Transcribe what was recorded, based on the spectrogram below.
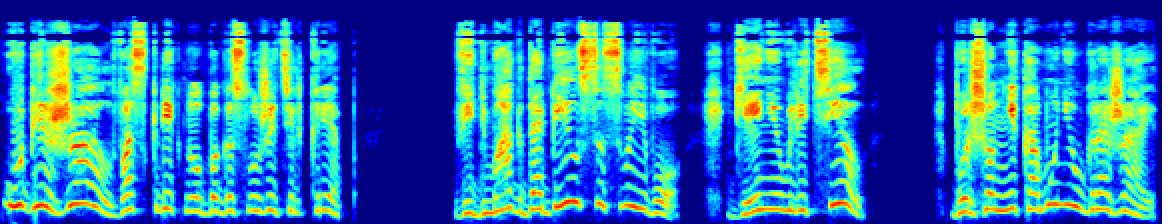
Убежал!» — воскликнул богослужитель Креп. Ведьмак добился своего, гений улетел, больше он никому не угрожает.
